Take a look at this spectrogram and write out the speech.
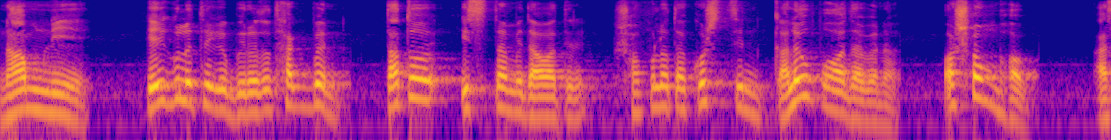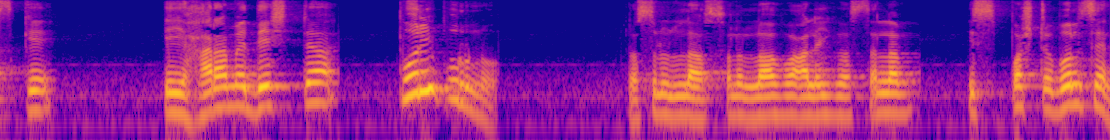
নাম নিয়ে এইগুলো থেকে বিরত থাকবেন, তা তো ইসলামী দাওয়াতের সফলতা কোশ্চিন কালেও পাওয়া যাবে না। অসম্ভব। আজকে এই হারামে দেশটা পরিপূর্ণ। রসুল্লাহ সাল আলহি আসাল্লাম স্পষ্ট বলছেন,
